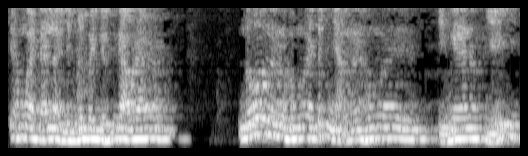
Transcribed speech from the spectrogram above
Chứ không ai trả lời cho mình được cao ra nói không ai chấp nhận, không ai chịu nghe nó dễ gì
